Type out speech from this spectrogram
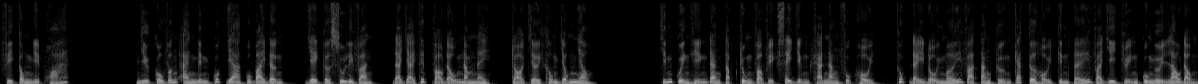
phi công nghiệp hóa. Như cố vấn an ninh quốc gia của Biden, Jake Sullivan, đã giải thích vào đầu năm nay, trò chơi không giống nhau. Chính quyền hiện đang tập trung vào việc xây dựng khả năng phục hồi, thúc đẩy đổi mới và tăng cường các cơ hội kinh tế và di chuyển của người lao động.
